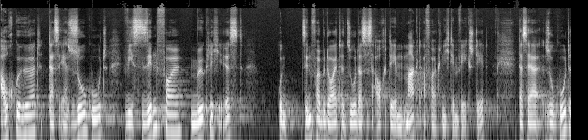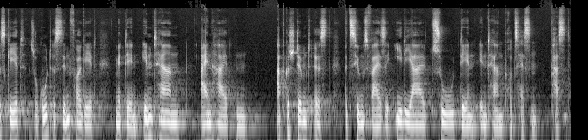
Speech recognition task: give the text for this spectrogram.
auch gehört, dass er so gut, wie es sinnvoll möglich ist und sinnvoll bedeutet, so dass es auch dem Markterfolg nicht im Weg steht, dass er so gut es geht, so gut es sinnvoll geht, mit den internen Einheiten abgestimmt ist bzw. ideal zu den internen Prozessen passt.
